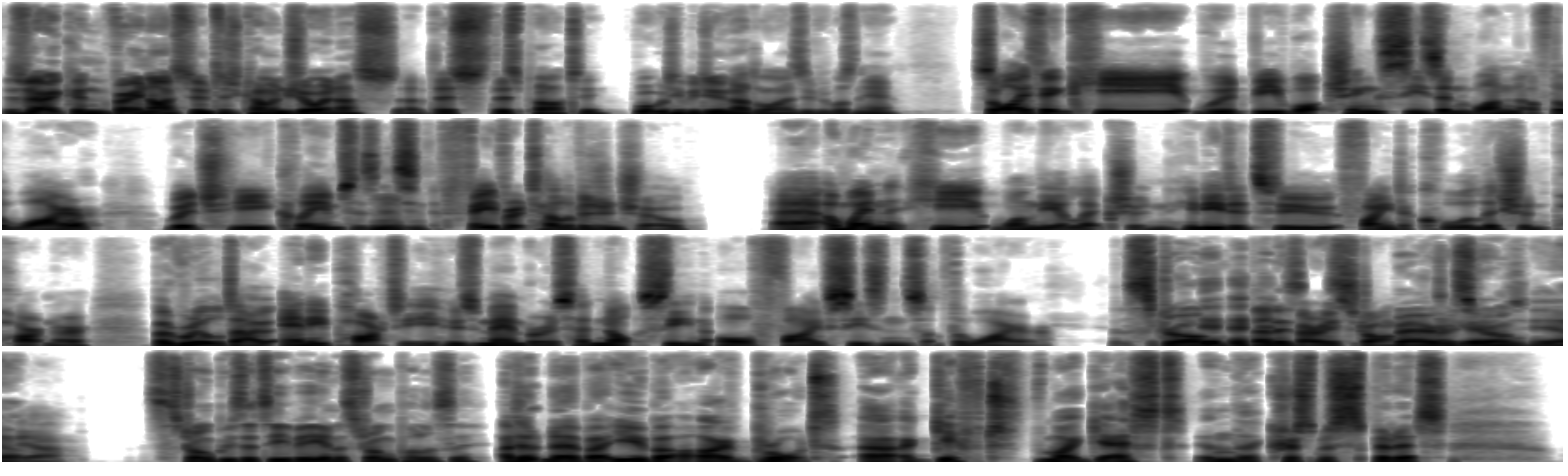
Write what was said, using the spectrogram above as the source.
It's very very nice of him to come and join us at this this party. What would he be doing otherwise if he wasn't here? So I think he would be watching season one of The Wire, which he claims is his favorite television show. Uh, and when he won the election, he needed to find a coalition partner, but ruled out any party whose members had not seen all five seasons of The Wire. Strong. That is Very strong. Very Very strong. Yeah. Yeah. It's a strong piece of TV and a strong policy. I don't know about you, but I've brought uh, a gift for my guest in the Christmas spirit.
